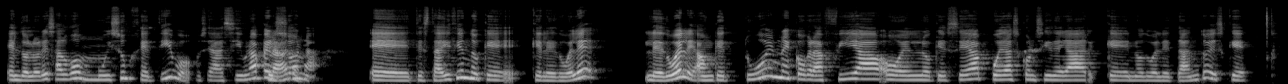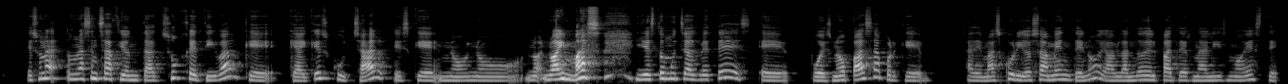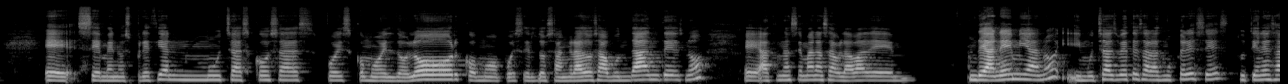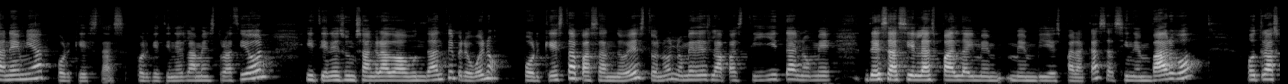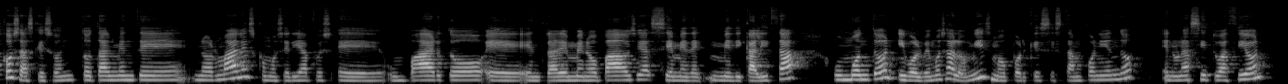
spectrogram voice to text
el dolor es algo muy subjetivo. O sea, si una persona te está diciendo que, que le duele, le duele, aunque tú en ecografía o en lo que sea puedas considerar que no duele tanto, es que es una, sensación tan subjetiva que, hay que escuchar, es que no, no, no, hay más. Y esto muchas veces eh, pues no pasa porque además curiosamente, ¿no? hablando del paternalismo este, eh, se menosprecian muchas cosas pues como el dolor, como pues los sangrados abundantes, ¿no? Eh, hace unas semanas hablaba de de anemia, ¿no? Y muchas veces a las mujeres es, tú tienes anemia porque estás, porque tienes la menstruación y tienes un sangrado abundante, pero bueno, ¿por qué está pasando esto, no? No me des la pastillita, no me des así en la espalda y me, envíes para casa. Sin embargo, otras cosas que son totalmente normales, como sería pues eh, un parto, eh, entrar en menopausia, se medicaliza un montón y volvemos a lo mismo, porque se están poniendo en una situación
